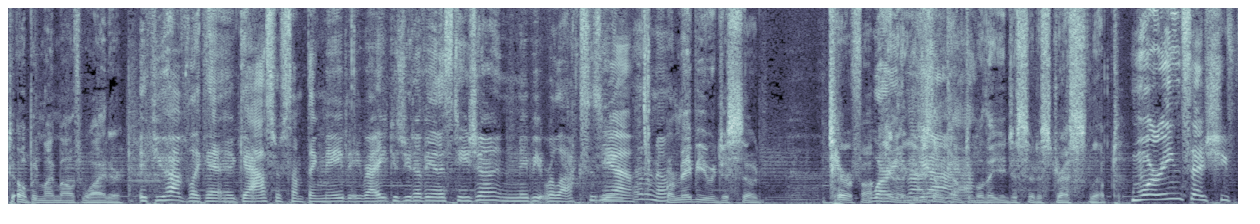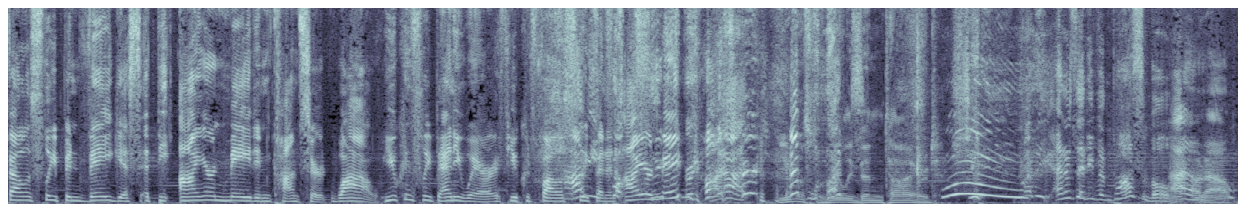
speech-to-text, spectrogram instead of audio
to open my mouth wider. If you have like a, a gas or something, maybe right? Because you'd have anesthesia and maybe it relaxes you. Yeah. I don't know. Or maybe you were just so terrified, Worried you know, you're just. Yeah. uncomfortable that you just sort of stress slipped. Maureen says she fell asleep in Vegas at the Iron Maiden concert. Wow. You can sleep anywhere if you could fall asleep you at an Iron Maiden during concert. You must have really been tired. Woo! How, how is that even possible? I don't know.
